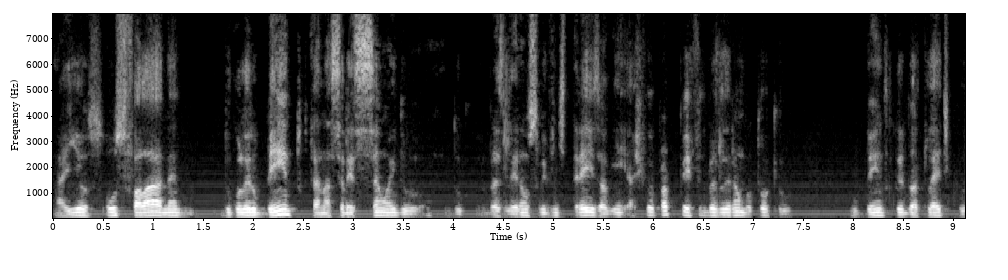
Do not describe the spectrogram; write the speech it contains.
Aí eu ouço falar né, do goleiro Bento, que está na seleção aí do, do Brasileirão Sub-23, alguém, acho que foi o próprio perfil do Brasileirão botou que o, o Bento, goleiro do Atlético,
